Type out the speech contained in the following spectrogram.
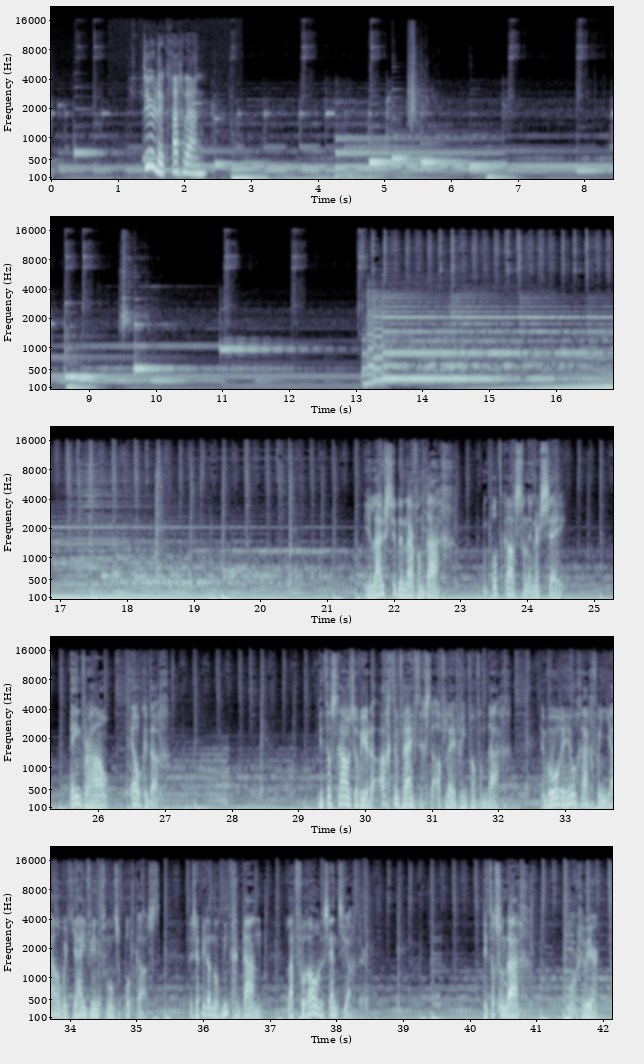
Tuurlijk, graag gedaan. Je luisterde naar vandaag, een podcast van NRC. Eén verhaal, elke dag. Dit was trouwens alweer de 58ste aflevering van vandaag. En we horen heel graag van jou wat jij vindt van onze podcast. Dus heb je dat nog niet gedaan? Laat vooral een recensie achter. Dit was vandaag, morgen weer.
